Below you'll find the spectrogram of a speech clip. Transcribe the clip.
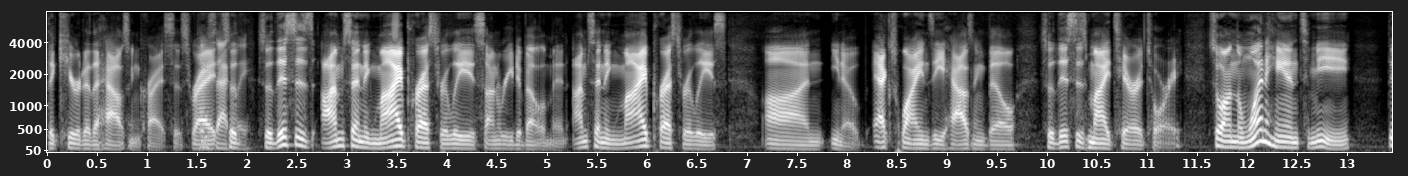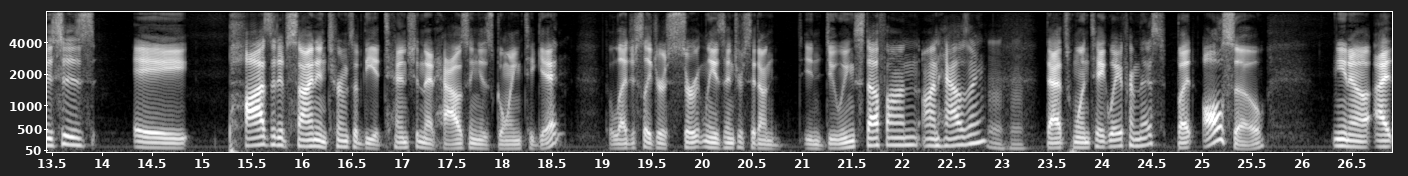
the cure to the housing crisis, right? Exactly. So so this is I'm sending my press release on redevelopment. I'm sending my press release on, you know, X, Y, and Z housing bill. So this is my territory. So on the one hand, to me, this is a positive sign in terms of the attention that housing is going to get. The legislature certainly is interested on in doing stuff on on housing. Mhm. That's one takeaway from this. But also, you know, I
